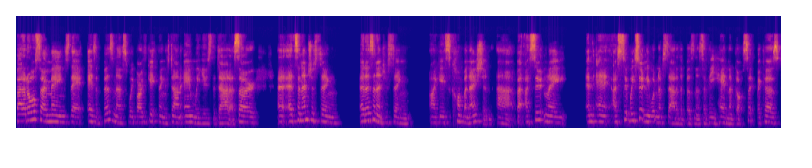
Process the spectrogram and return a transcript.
But it also means that as a business, we both get things done and we use the data. So uh, it's an interesting. It is an interesting, I guess, combination. Uh, but I certainly and and I we certainly wouldn't have started the business if he hadn't have got sick because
